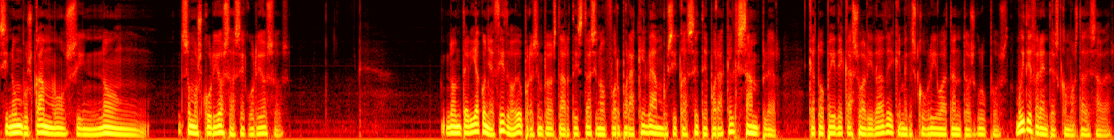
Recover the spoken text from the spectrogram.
si non buscamos, si non somos curiosas e curiosos, non tería coñecido eu, por exemplo, esta artista se non for por aquela música sete, por aquel sampler que atopei de casualidade e que me descubriu a tantos grupos, moi diferentes como está de saber.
